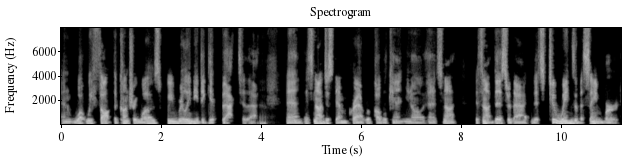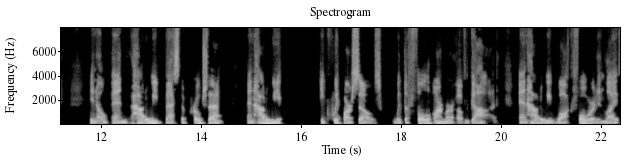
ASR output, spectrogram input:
and what we thought the country was. We really need to get back to that. Yeah. And it's not just Democrat, Republican, you know, and it's not, it's not this or that. It's two wings of the same bird you know, and how do we best approach that? And how do we equip ourselves with the full armor of God? And how do we walk forward in life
